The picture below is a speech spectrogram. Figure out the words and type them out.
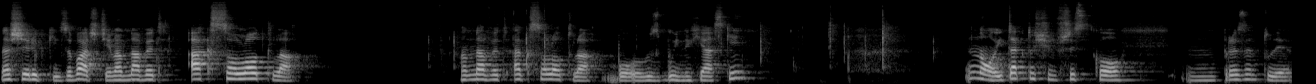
Nasze rybki. Zobaczcie, mam nawet aksolotla. Mam nawet aksolotla, bo z bujnych jaskiń. No i tak to się wszystko mm, prezentuje.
